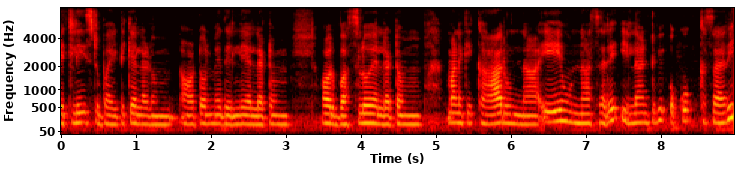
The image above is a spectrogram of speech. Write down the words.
అట్లీస్ట్ బయటికి వెళ్ళడం ఆటోల మీద వెళ్ళి వెళ్ళటం ఆర్ బస్సులో వెళ్ళటం మనకి కారు ఉన్నా ఏ ఉన్నా సరే ఇలాంటివి ఒక్కొక్కసారి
